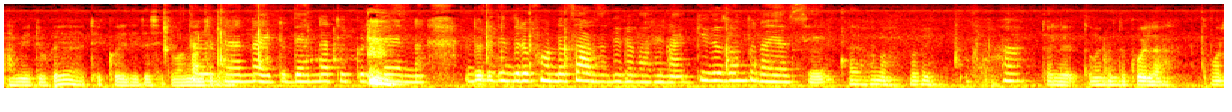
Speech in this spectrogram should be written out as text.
আমি ঢুকে ঠিক করে দিতেছি তোমার মানতে দেন না একটু দেন না ঠিক করে দেন না। দুটো দিন ধরে ফোনটা চার্জ দিতে পারে না। কি যে যন্ত্রণায় আছে। হ্যাঁ শোনো ভাবি। হ্যাঁ। তাহলে তুমি কিন্তু কইলা তোমার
